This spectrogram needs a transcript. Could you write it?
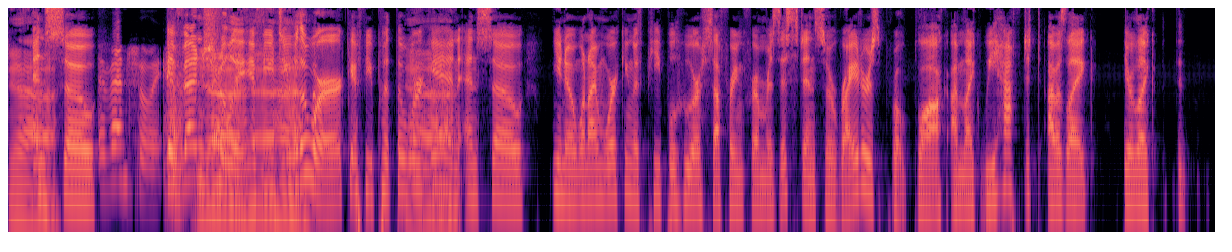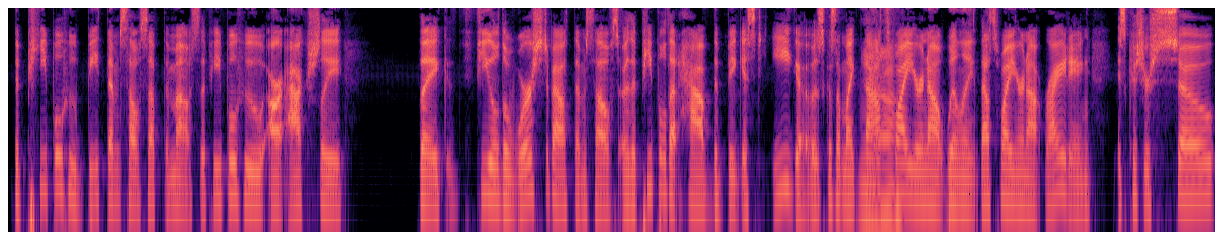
Yeah. And so eventually, eventually, if you do the work, if you put the work in. And so, you know, when I'm working with people who are suffering from resistance or writer's block, I'm like, we have to, I was like, they're like the, the people who beat themselves up the most, the people who are actually like feel the worst about themselves are the people that have the biggest egos because i'm like that's yeah. why you're not willing that's why you're not writing is because you're so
